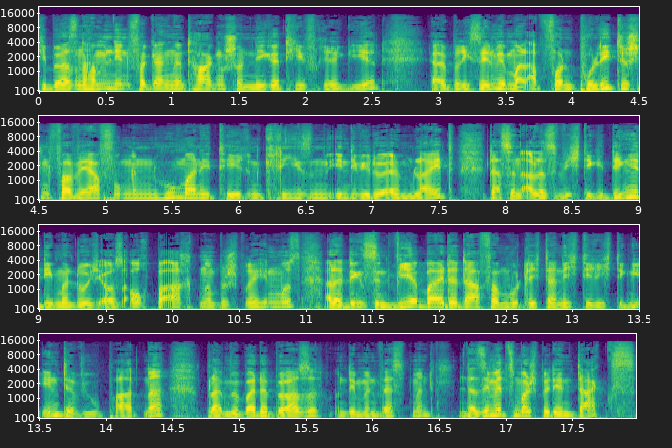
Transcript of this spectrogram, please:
Die Börsen haben in den vergangenen Tagen schon negativ reagiert. Herr Albrecht, sehen wir mal ab von politischen Verwerfungen, humanitären Krisen, individuellem Leid. Das sind alles wichtige Dinge, die man durchaus auch beachten und besprechen muss. Allerdings sind wir beide da vermutlich dann nicht die richtigen Interviewpartner. Bleiben wir bei der Börse und dem Investment. Da sehen wir zum Beispiel den DAX,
